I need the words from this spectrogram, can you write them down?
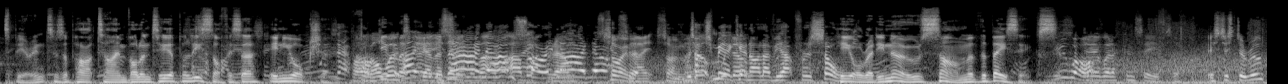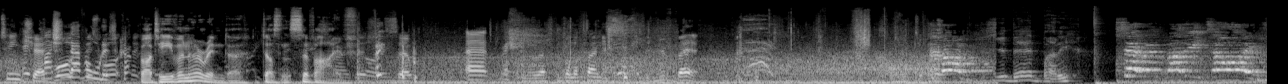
Experience as a part-time volunteer police officer in Yorkshire. Where's that Well, from? I'll give work together. No, No, matter no, what I'm sorry. No, no. Sorry, mate. Sorry, mate. Touch me again, I'll have you up for assault. He already knows some of the basics, You Yeah, well, I can see it. So it's just a routine check. might- Shouldn't this crap. but even Harinder doesn't survive. So, Uh, arrestable offence. You bet. You're dead, buddy. Seven bloody times!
